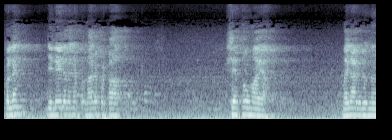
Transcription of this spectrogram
കൊല്ലം ജില്ലയിലെ തന്നെ പ്രധാനപ്പെട്ട ക്ഷേത്രവുമായ മയിലാടുകുന്ന്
